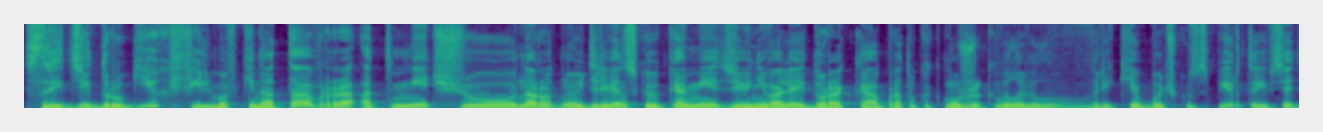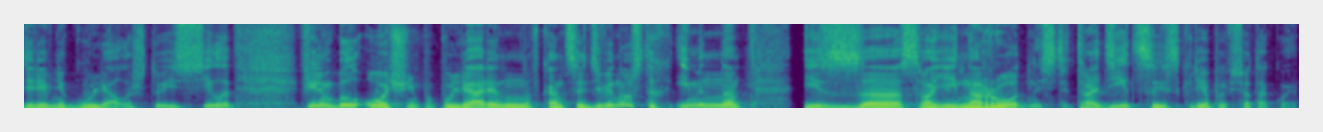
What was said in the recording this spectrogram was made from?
Среди других фильмов кинотавра отмечу народную деревенскую комедию «Не валяй дурака» про то, как мужик выловил в реке бочку спирта, и вся деревня гуляла, что из силы. Фильм был очень популярен в конце 90-х именно из-за своей народности, традиции, скреп и все такое.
